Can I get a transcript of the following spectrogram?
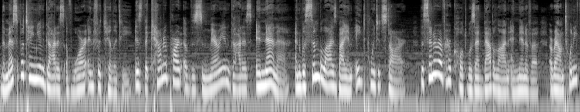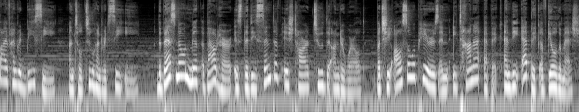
the Mesopotamian goddess of war and fertility is the counterpart of the Sumerian goddess Inanna and was symbolized by an eight pointed star. The center of her cult was at Babylon and Nineveh around 2500 BC until 200 CE. The best known myth about her is the descent of Ishtar to the underworld, but she also appears in Etana epic and the Epic of Gilgamesh.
